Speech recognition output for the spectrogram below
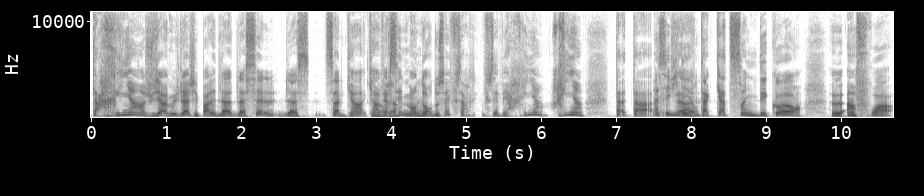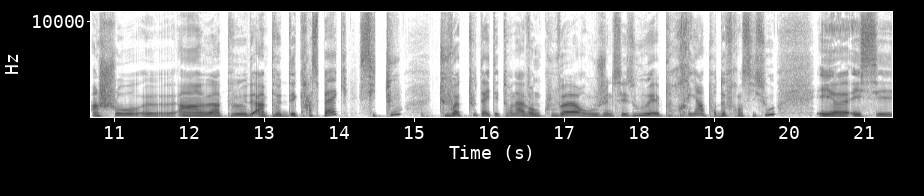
T'as rien. Je veux dire, là, j'ai parlé de la, de la, salle, de la salle qui est, qui l'envers, mais en ouais. dehors de ça, il faut savoir, vous avez rien, rien. T'as, t'as, Ah, c'est vidé, t'as- hein. t'as 4-5 décors, euh, un froid, un chaud, euh, un, un peu, un peu d'écraspec, c'est tout. Tu vois que tout a été tourné à Vancouver ou je ne sais où, et pour rien, pour 2 francs 6 sous. Et, euh, et c'est,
